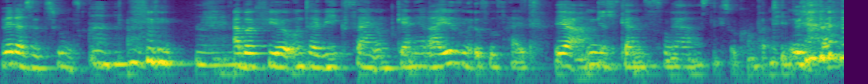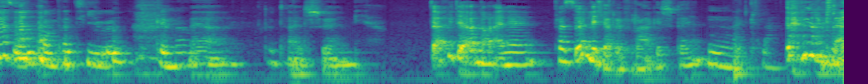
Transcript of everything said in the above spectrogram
wer da so zu uns kommt. Mhm. mhm. Aber für unterwegs sein und gerne reisen ist es halt ja, nicht ganz so. Ja, ist nicht so kompatibel. Nicht ganz so kompatibel. Genau. Ja, total schön. Ja. Darf ich dir auch noch eine persönlichere Frage stellen? Na klar. Na klar.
